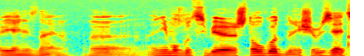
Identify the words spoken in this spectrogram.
я не знаю, э, они могут себе что угодно еще взять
